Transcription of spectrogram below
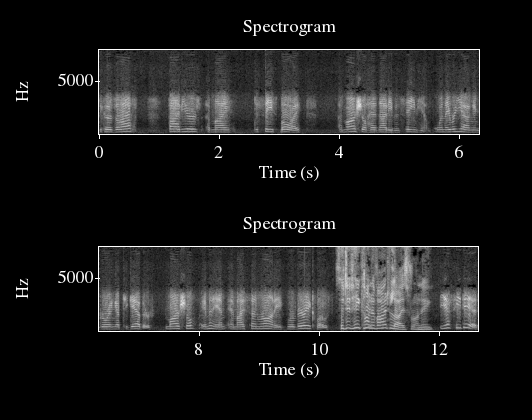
because the last five years of my deceased boy, Marshall had not even seen him. When they were young and growing up together, Marshall, Eminem, and my son Ronnie were very close. So did he kind of idolise Ronnie? Yes, he did.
